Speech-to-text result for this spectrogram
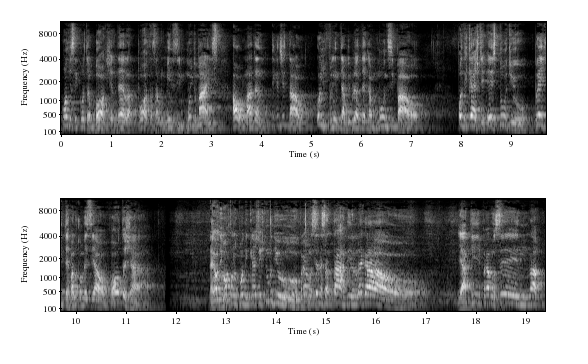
onde você encontra box, janela, portas, alumínios e muito mais, ao lado da Antiga Digital, ou em frente à Biblioteca Municipal. Podcast Estúdio, break intervalo comercial, volta já! Legal, de volta no Podcast Estúdio, para você nessa tarde legal! E aqui para você na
